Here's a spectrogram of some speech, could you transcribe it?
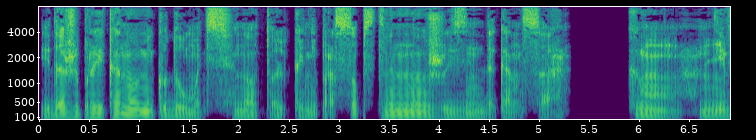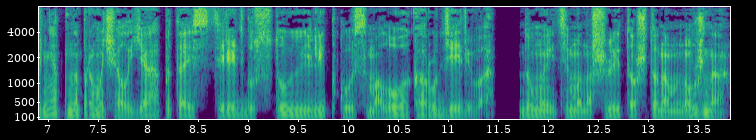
и даже про экономику думать, но только не про собственную жизнь до конца. Хм, невнятно промычал я, пытаясь стереть густую и липкую смолу о кору дерева, Думаете, мы нашли то, что нам нужно?»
